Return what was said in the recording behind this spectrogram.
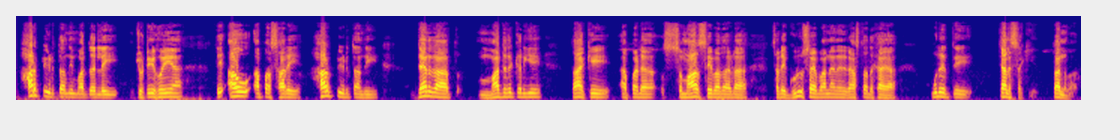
ਹਰ ਪੀੜਤਾਂ ਦੀ ਮਦਦ ਲਈ ਜੁਟੇ ਹੋਏ ਆ ਤੇ ਆਓ ਆਪਾਂ ਸਾਰੇ ਹਰ ਪੀੜਤਾਂ ਦੀ ਦਿਨ ਰਾਤ ਮਦਦ ਕਰੀਏ ਤਾਂ ਕਿ ਆਪਣਾ ਸਮਾਜ ਸੇਵਾ ਦਾ ਜਿਹੜਾ ਸਾਡੇ ਗੁਰੂ ਸਾਹਿਬਾਨਾਂ ਨੇ ਰਸਤਾ ਦਿਖਾਇਆ ਉਹਦੇ ਤੇ ਚੱਲ ਸਕੀਏ। ਧੰਨਵਾਦ।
